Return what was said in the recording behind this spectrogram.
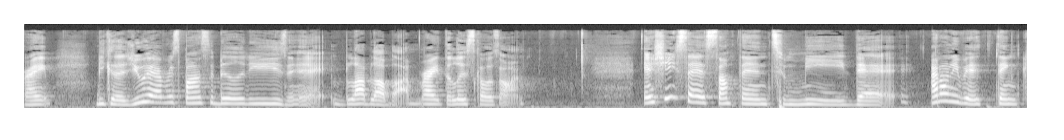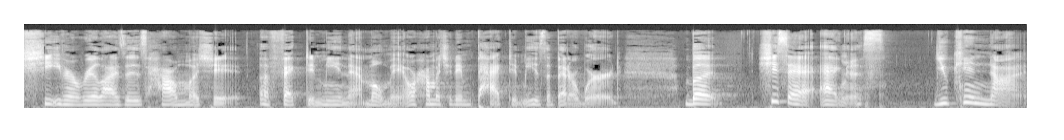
right? Because you have responsibilities and blah blah blah, right? The list goes on. And she said something to me that I don't even think she even realizes how much it affected me in that moment or how much it impacted me is a better word. But she said, Agnes, you cannot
